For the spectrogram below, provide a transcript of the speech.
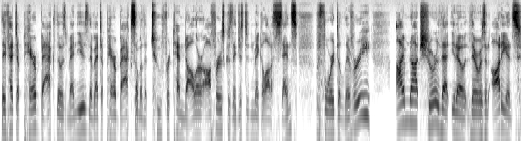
They've had to pare back those menus. They've had to pare back some of the two for $10 offers because they just didn't make a lot of sense for delivery. I'm not sure that, you know, there was an audience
